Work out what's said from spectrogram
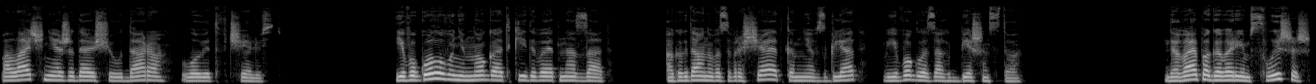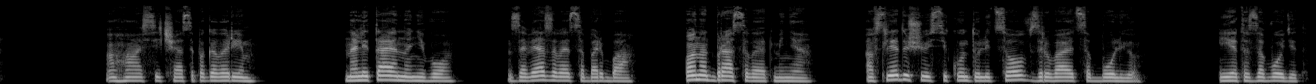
Палач, не ожидающий удара, ловит в челюсть. Его голову немного откидывает назад, а когда он возвращает ко мне взгляд, в его глазах бешенство. «Давай поговорим, слышишь?» «Ага, сейчас и поговорим». Налетая на него, завязывается борьба. Он отбрасывает меня, а в следующую секунду лицо взрывается болью. И это заводит.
